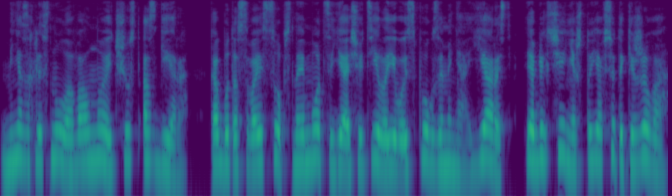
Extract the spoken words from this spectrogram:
Меня захлестнуло волной чувств Асгера. Как будто свои собственные эмоции я ощутила его испуг за меня, ярость и облегчение, что я все-таки жива.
